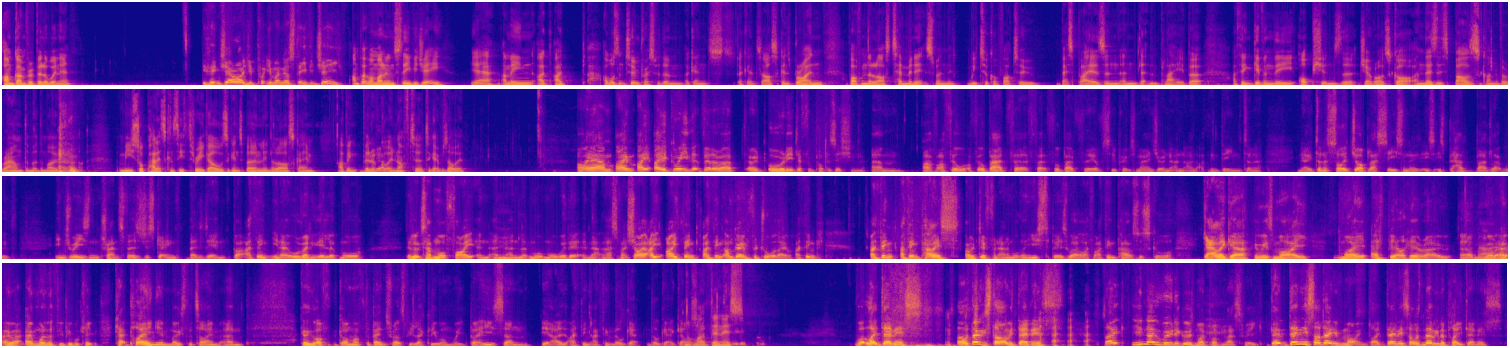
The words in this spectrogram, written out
I'm going for a Villa winning. You think Gerrard? You put your money on Stevie G? I'm putting my money on Stevie G. Yeah, I mean, I, I I wasn't too impressed with them against against us against Brighton, apart from the last ten minutes when we took off our two best players and, and let them play. But I think given the options that Gerrard's got, and there's this buzz kind of around them at the moment. I mean, you saw Palace can see three goals against Burnley in the last game. I think Villa have yeah. got enough to, to get a result here. I am. I'm. I, I agree that Villa are, are, already a different proposition. Um, I, I, feel. I feel bad for, for. feel bad for the obviously previous manager, and, and I think Dean's done a, you know, done a solid job last season. He's, he's had bad luck with injuries and transfers just getting bedded in. But I think you know already they look more. They look to have more fight and and, mm. and look more more with it in that last match. So I, I think I think I'm going for draw though. I think. I think I think Palace are a different animal than used to be as well. I, I think Palace will score. Gallagher, who is my my FPL hero. Um, no. I, am one of the few people keep kept playing him most of the time. Um, got off got him off the bench relatively luckily one week, but he's um yeah I, I think I think they'll get they'll get a goal. Not like Dennis. What like Dennis? oh, don't start with Dennis. like you know, Rudiger was my problem last week. De- Dennis, I don't even mind. Like Dennis, I was never going to play Dennis.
